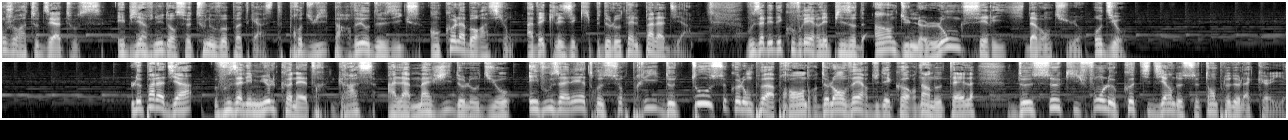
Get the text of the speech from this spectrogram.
Bonjour à toutes et à tous et bienvenue dans ce tout nouveau podcast produit par VO2X en collaboration avec les équipes de l'hôtel Palladia. Vous allez découvrir l'épisode 1 d'une longue série d'aventures audio. Le Palladia, vous allez mieux le connaître grâce à la magie de l'audio et vous allez être surpris de tout ce que l'on peut apprendre de l'envers du décor d'un hôtel, de ceux qui font le quotidien de ce temple de l'accueil.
